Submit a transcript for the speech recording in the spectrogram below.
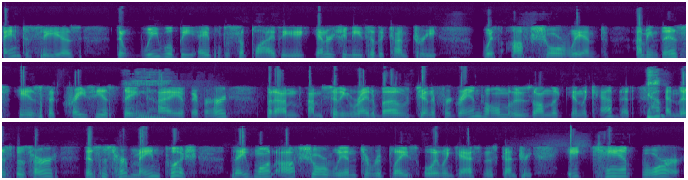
fantasy is that we will be able to supply the energy needs of the country with offshore wind. I mean, this is the craziest thing I, I have ever heard. But I'm I'm sitting right above Jennifer Granholm, who's on the in the cabinet, yep. and this is her this is her main push. They want offshore wind to replace oil and gas in this country. It can't work.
